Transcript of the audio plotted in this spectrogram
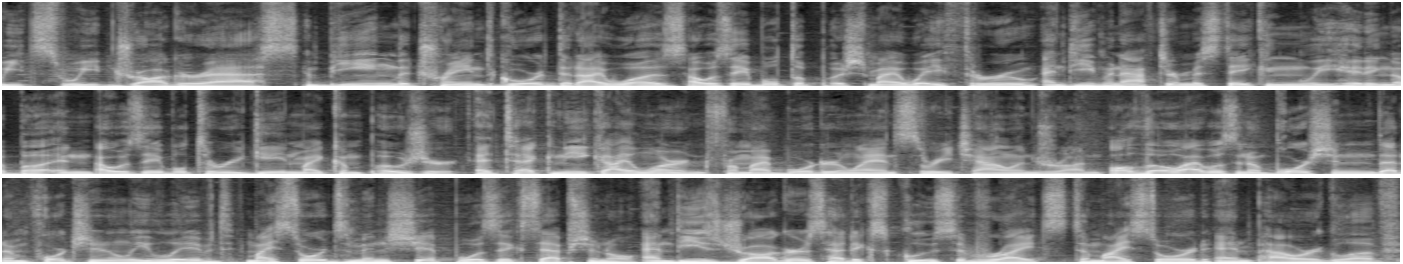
sweet, sweet Draugr ass. Being the trained gourd that I was, I was able to push my way through, and even after mistakenly hitting a button, I was able to regain my composure, a technique I learned from my Borderlands 3 challenge run. Although I was an abortion that unfortunately lived, my swordsmanship was exceptional, and these Draugrs had exclusive rights to my sword and power glove.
